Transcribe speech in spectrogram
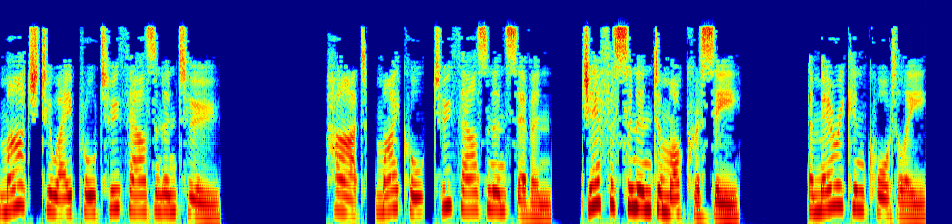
March to April 2002. Hardt, Michael 2007. Jefferson and Democracy. American Quarterly.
